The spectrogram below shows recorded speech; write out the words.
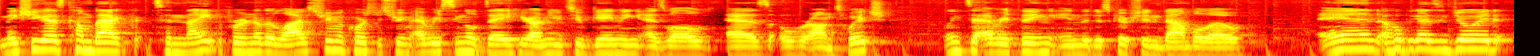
make sure you guys come back tonight for another live stream. Of course, we stream every single day here on YouTube Gaming as well as over on Twitch. Link to everything in the description down below. And I hope you guys enjoyed.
